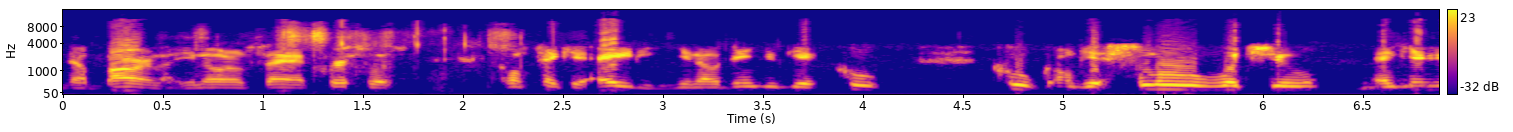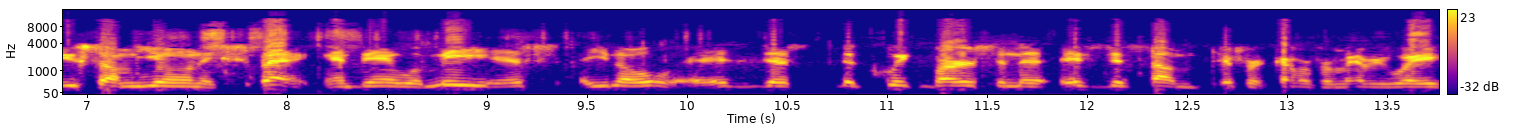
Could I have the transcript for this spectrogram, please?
the burner. You know what I'm saying? Chris was gonna take it 80. You know, then you get Coop. Coop gonna get smooth with you and give you something you don't expect. And then with me, it's you know, it's just the quick burst and the, it's just something different coming from every way.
